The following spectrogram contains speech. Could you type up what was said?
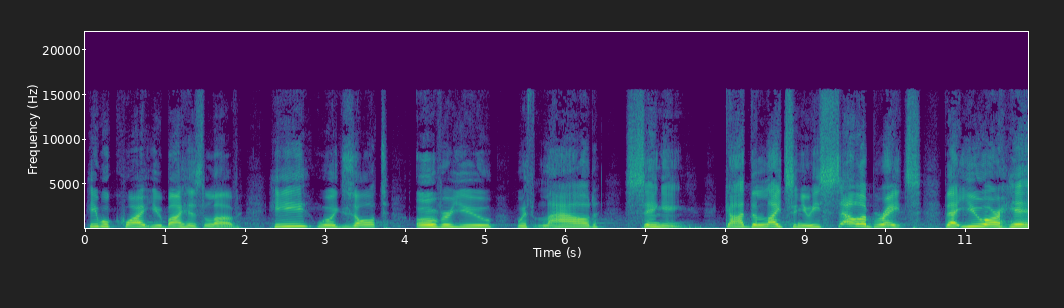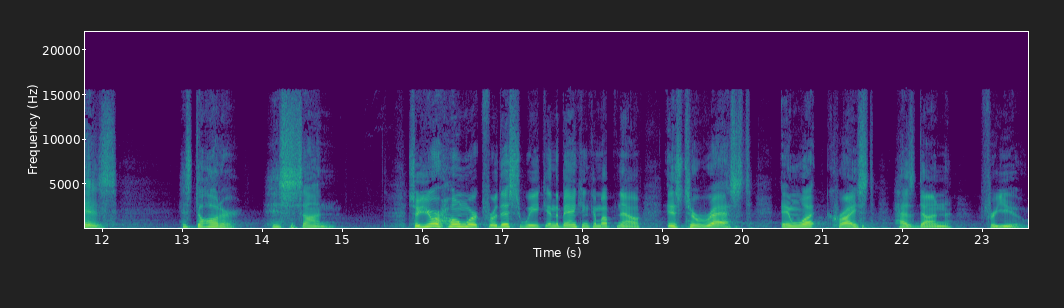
He will quiet you by his love. He will exalt over you with loud singing. God delights in you. He celebrates that you are his, his daughter, his son. So, your homework for this week, and the band can come up now, is to rest in what Christ has done for you.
